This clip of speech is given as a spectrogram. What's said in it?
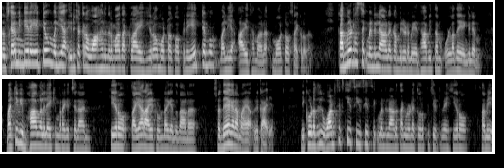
നമസ്കാരം. ഇന്ത്യയിലെ ഏറ്റവും വലിയ ഇരുചക്ര വാഹന നിർമ്മാതാക്കളായ ഹീറോ മോട്ടോകോപ്പിന്റെ ഏറ്റവും വലിയ ആയുധമാണ് മോട്ടോർ സൈക്കിളുകൾ കമ്പ്യൂട്ടർ സെഗ്മെന്റിലാണ് കമ്പനിയുടെ മേധാവിത്വം ഉള്ളത് എങ്കിലും മറ്റ് വിഭാഗങ്ങളിലേക്കും ഇറങ്ങിച്ചെല്ലാൻ ഹീറോ തയ്യാറായിട്ടുണ്ട് എന്നതാണ് ശ്രദ്ധേയകരമായ ഒരു കാര്യം. ഇക്കൂട്ടത്തിൽ വൺ സിക്സ്റ്റി സി സി സെഗ്മെന്റിലാണ് തങ്ങളുടെ തുറപ്പുചീട്ടിനെ ഹീറോ സമീ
